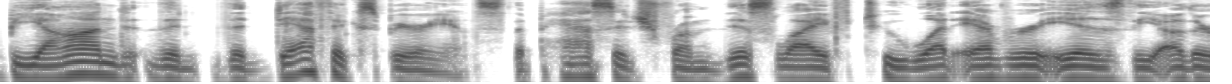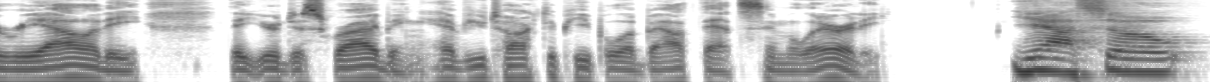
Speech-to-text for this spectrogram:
beyond the the death experience the passage from this life to whatever is the other reality that you're describing have you talked to people about that similarity? Yeah so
